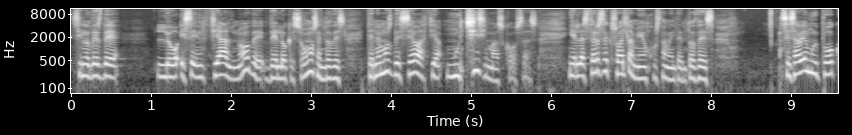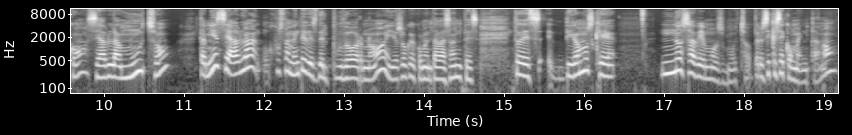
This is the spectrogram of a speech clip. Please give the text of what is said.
sino desde lo esencial ¿no? de, lo que somos. Entonces, tenemos deseo hacia muchísimas cosas. Y en la esfera sexual también, justamente. Entonces, se sabe muy poco, se habla mucho. También se habla justamente desde el pudor, ¿no? Y es lo que comentabas antes. Entonces, digamos que no sabemos mucho, pero sí que se comenta, ¿no?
